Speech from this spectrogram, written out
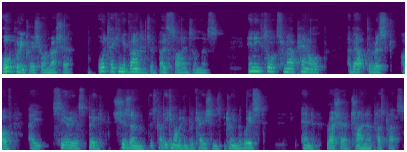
or putting pressure on Russia or taking advantage of both sides on this. Any thoughts from our panel about the risk of a serious big schism that's got economic implications between the West and Russia, China, plus plus?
